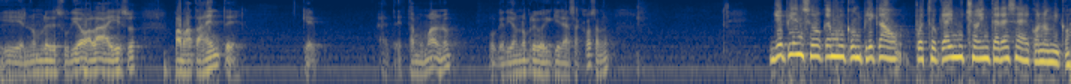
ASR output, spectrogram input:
y el nombre de su Dios, Alá y eso, para matar gente. Que eh, está muy mal, ¿no? Porque Dios no creo que quiera esas cosas, ¿no? Yo pienso que es muy complicado, puesto que hay muchos intereses económicos.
